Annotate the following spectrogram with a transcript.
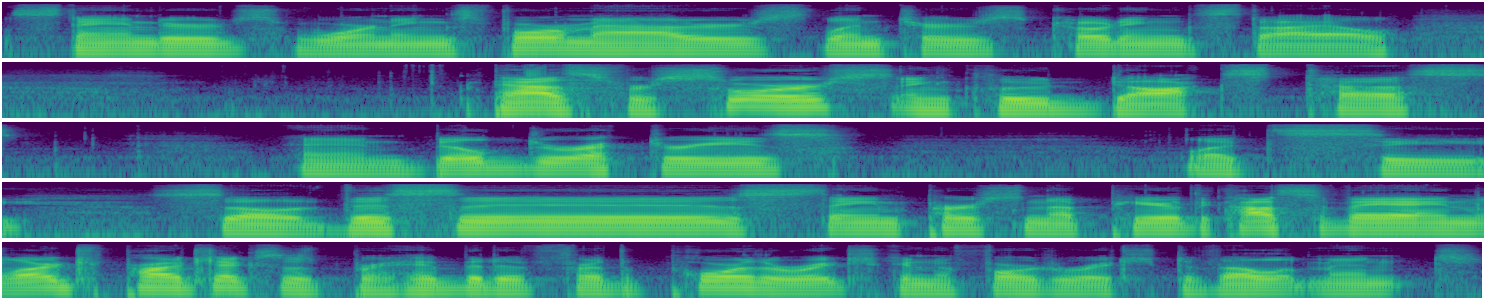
standards, warnings, formatters, linters, coding style. Paths for source include docs, tests, and build directories. Let's see. So this is same person up here. The cost of AI in large projects is prohibitive for the poor. The rich can afford rich development.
